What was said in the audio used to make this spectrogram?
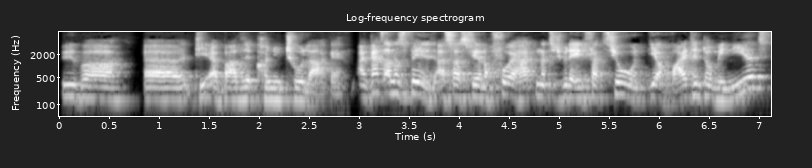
über äh, die erwartete Konjunkturlage. Ein ganz anderes Bild, als was wir noch vorher hatten, natürlich mit der Inflation, die auch weiterhin dominiert.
